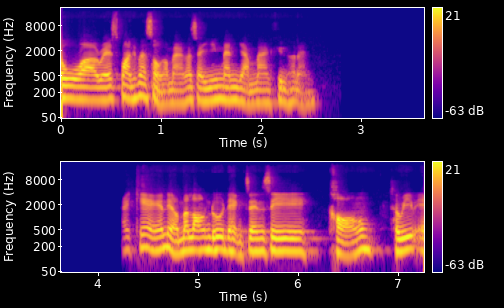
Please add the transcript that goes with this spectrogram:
ตัว response ที่มันส่งกลับมาก็จะยิ่งแม่นยำมากขึ้นเท่านั้นโอเคงั้นเดี๋ยวมาลองดูเด็ก Gen Z ของทวีปเอ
